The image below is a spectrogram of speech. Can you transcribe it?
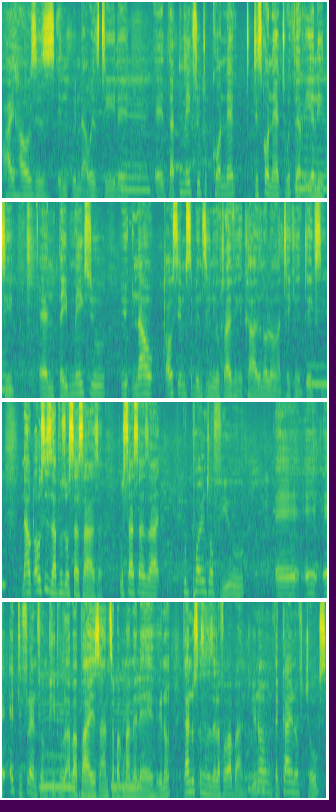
buy houses in kwindawo ezithile. Uh, that makes you to connect disconnect with the reality. And they makes you you now xa usemsebenzini you're driving a car you're no longer taking a taxi. Now xa usizapho uzosasaza usasaza kwi-point of view eh, eh, eh, different from people abapha ezantsi abakumameleyo you know? Kanti usasazela for abantu you know the kind of jokes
